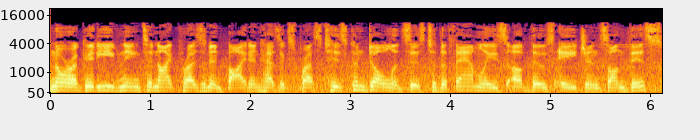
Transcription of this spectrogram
Norah, good evening. Tonight, President Biden has expressed his condolences to the families of those agents on this,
